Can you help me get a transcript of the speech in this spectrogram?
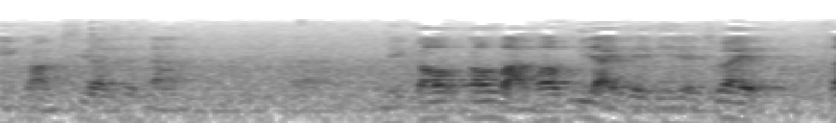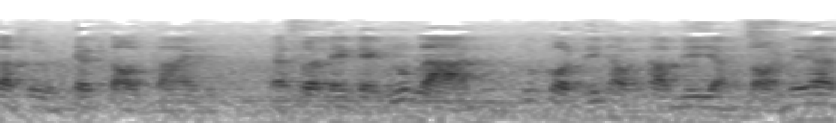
มีความเชื่อเช่นนั้นนนี้ก็ก็หวังว่าผู้ใหญ่ใจดีจะช่วยสนับสนุนกันต่อไปแต่ส่วนเด็กๆลูกหลาน ทุกคนที่ทำความดีอย่างต่อเนื่อง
